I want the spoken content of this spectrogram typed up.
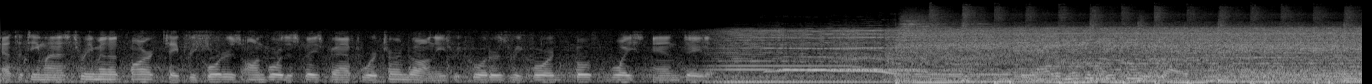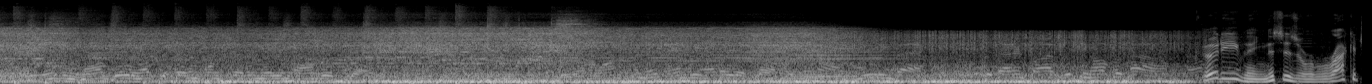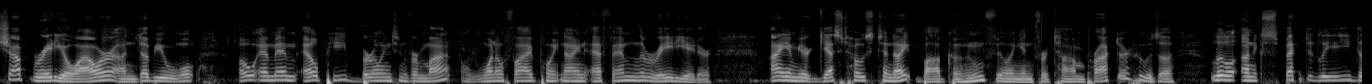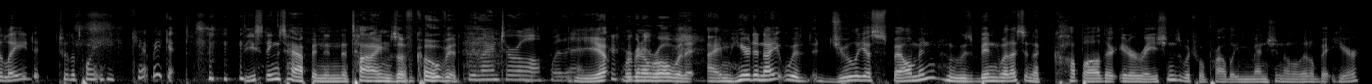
At the T-minus three-minute mark, tape recorders on board the spacecraft were turned on. These recorders record both voice and data. We have ignition sequence start. The now building up to 7.7 million pounds of thrust. We have a launch commit and we have a liftoff. Moving back. The Saturn V lifting off with power. Good evening. This is Rocket Shop Radio Hour on WOMMLP Burlington, Vermont, 105.9 FM, The Radiator. I am your guest host tonight, Bob Cahoon, filling in for Tom Proctor, who is a little unexpectedly delayed to the point he can't make it. These things happen in the times of COVID. We learned to roll with it. Yep, we're going to roll with it. I'm here tonight with Julia Spellman, who's been with us in a couple other iterations, which we'll probably mention a little bit here.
